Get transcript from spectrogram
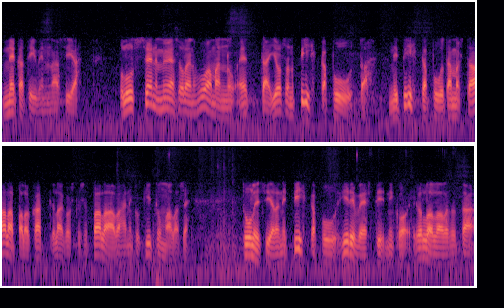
negatiivinen asia. Plus sen myös olen huomannut, että jos on pihkapuuta, niin pihkapuu tämmöistä alapalokattilaa, koska se palaa vähän niin kuin kitumalla se tuli siellä, niin pihkapuu hirveästi niin kuin jollain lailla tota,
